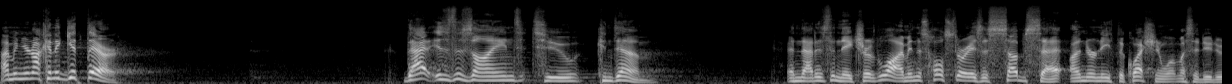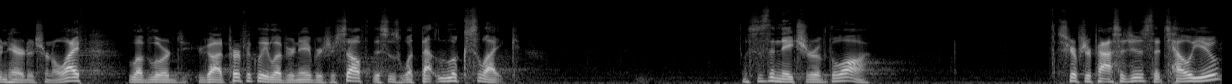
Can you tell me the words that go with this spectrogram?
I mean, you're not going to get there. That is designed to condemn. And that is the nature of the law. I mean, this whole story is a subset underneath the question what must I do to inherit eternal life? Love Lord your God perfectly, love your neighbors yourself. This is what that looks like. This is the nature of the law. Scripture passages that tell you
